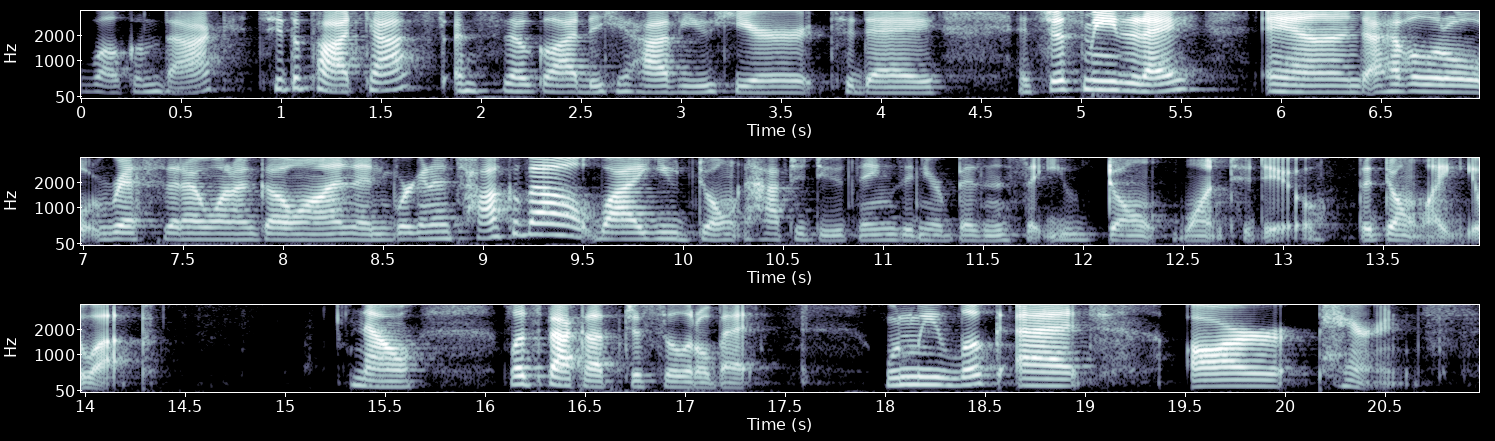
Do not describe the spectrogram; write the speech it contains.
Welcome back to the podcast. I'm so glad to have you here today. It's just me today, and I have a little riff that I want to go on, and we're going to talk about why you don't have to do things in your business that you don't want to do, that don't light you up. Now, let's back up just a little bit. When we look at our parents,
